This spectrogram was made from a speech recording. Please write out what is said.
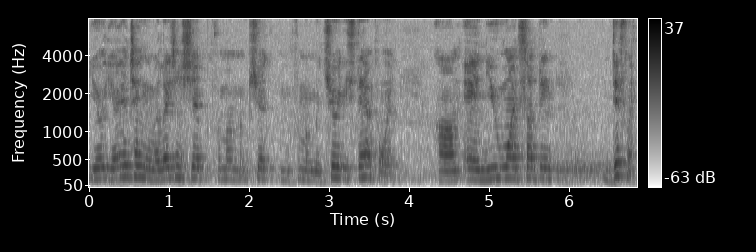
you're you're entering a relationship from a mature, from a maturity standpoint, um, and you want something different.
